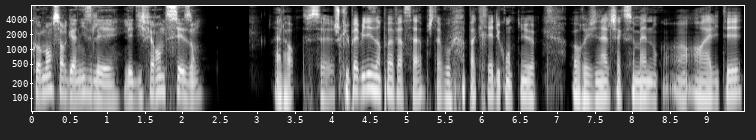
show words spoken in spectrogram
Comment s'organisent les différentes saisons? Alors, je culpabilise un peu à faire ça, je t'avoue, pas créer du contenu euh, original chaque semaine. Donc, en, réalité,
